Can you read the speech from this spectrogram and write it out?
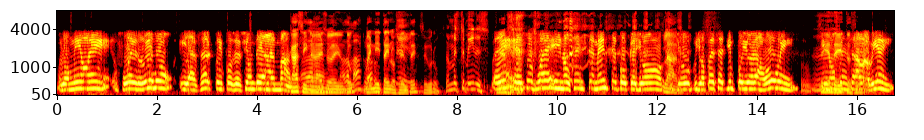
Lo mío es, fue robo y asalto y posesión de armas. Casi nada, eso es nada do- más, claro. vainita inocente, seguro. Son misdemeanors. Eh, eso fue inocentemente porque yo, Claro. yo, yo para ese tiempo yo era joven Sí, y no pensaba sí. bien.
